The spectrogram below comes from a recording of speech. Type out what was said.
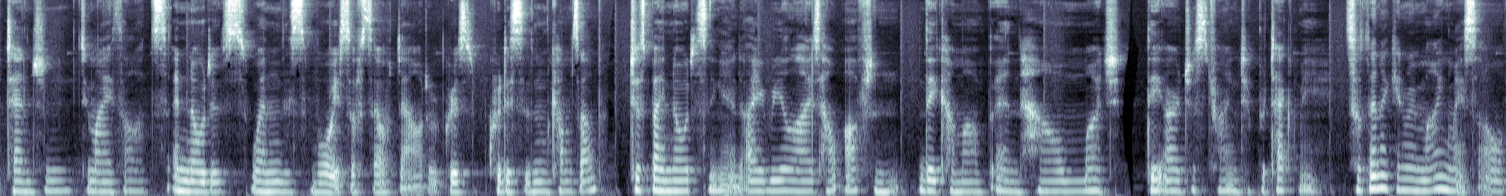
attention to my thoughts and notice when this voice of self doubt or criticism comes up just by noticing it, I realize how often they come up and how much they are just trying to protect me. So then I can remind myself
